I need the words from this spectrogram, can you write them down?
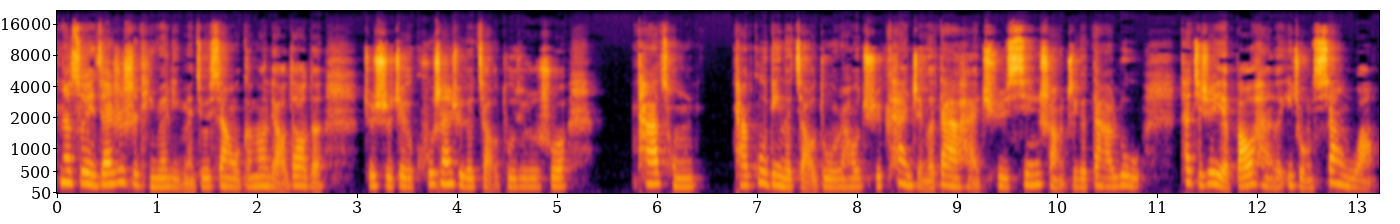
那所以在日式庭园里面，就像我刚刚聊到的，就是这个枯山水的角度，就是说，它从它固定的角度，然后去看整个大海，去欣赏这个大陆，它其实也包含了一种向往。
